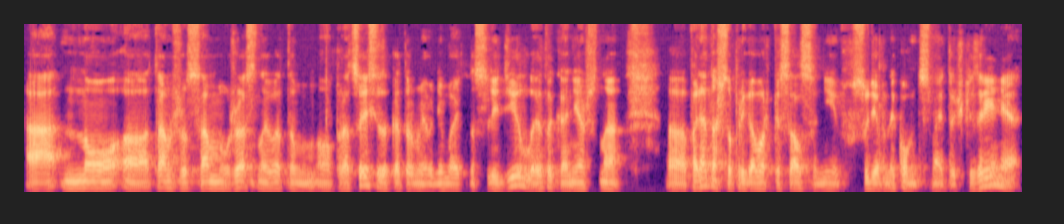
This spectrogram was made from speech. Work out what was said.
Но там же самое ужасное в этом процессе, за которым я внимательно следил, это, конечно, понятно, что приговор писался не в судебной комнате, с моей точки зрения.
